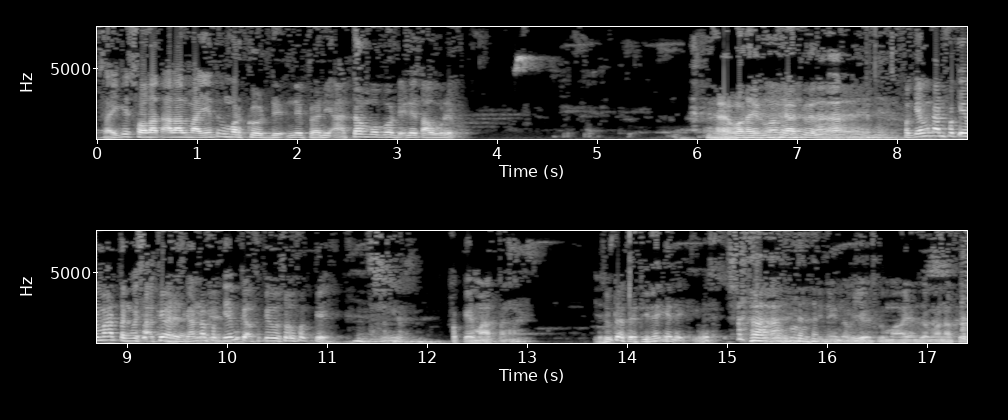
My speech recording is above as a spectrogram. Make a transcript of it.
Saya ini sholat alal mayit itu mergo ini bani Adam apa ini taurib? Nah, mana itu lah gaduh. Fakih kan fakih mateng wis garis karena fakih gak fakih usul fakih. Fakih mateng. Ya sudah jadi ini ini wis. Ini tapi ya lumayan zaman akhir.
